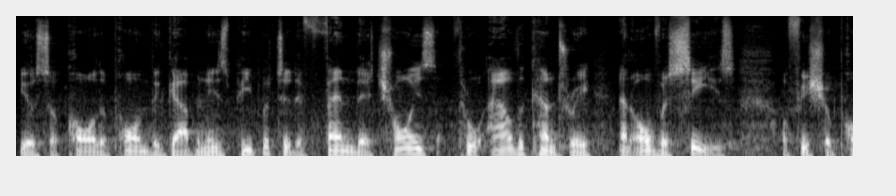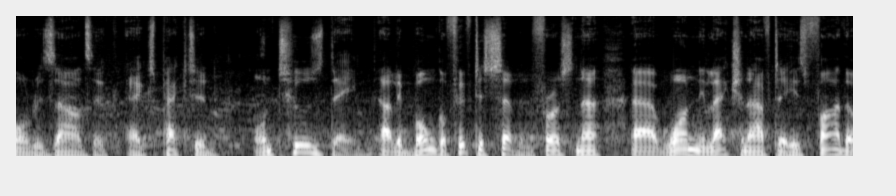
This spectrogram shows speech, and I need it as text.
He also called upon the Gabonese people to defend their choice throughout the country and overseas. Official poll results are expected on Tuesday. Ali Bongo, 57, first now uh, won election after his father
